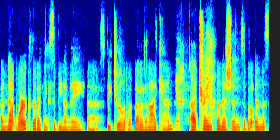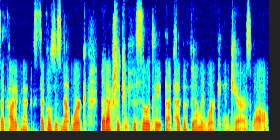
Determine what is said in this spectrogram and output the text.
a network that I think Sabina may uh, speak to a little bit better than I can. Yep. Uh, trained clinicians about in the psychotic ne- psychosis network that actually can facilitate that type of family work and care as well.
